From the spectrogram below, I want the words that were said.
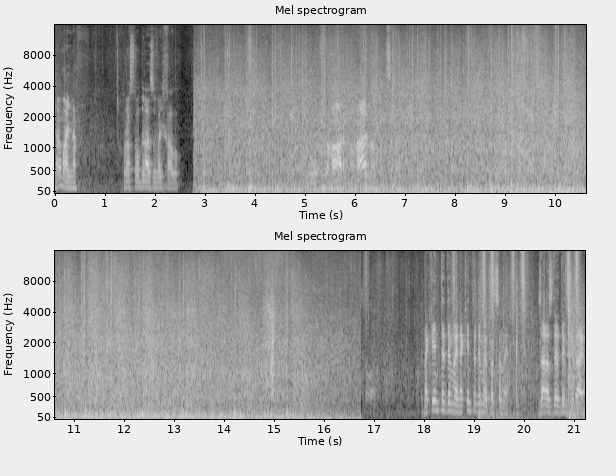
Нормально. Просто одразу в Альхалу. О, гарно, гарно, пацани. Накиньте дими, накиньте дими, пацани. Зараз дим, кидаю.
